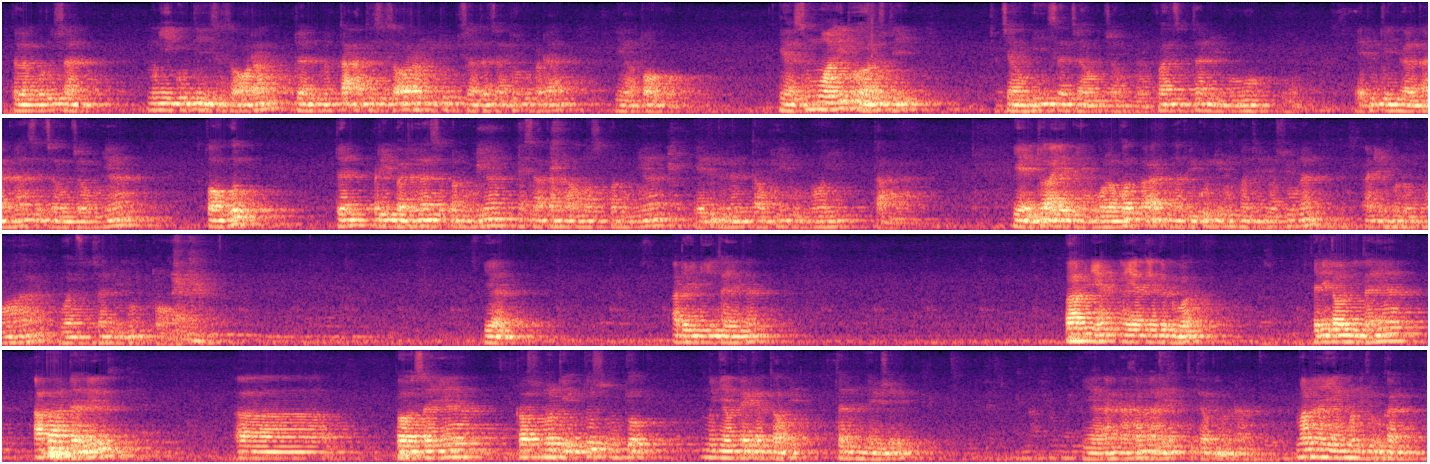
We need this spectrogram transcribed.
dalam urusan mengikuti seseorang dan mentaati seseorang itu bisa terjatuh kepada ya tokoh. Ya semua itu harus dijauhi sejauh-jauhnya. Fajitan ibu, ya. yaitu tinggalkanlah sejauh-jauhnya tohut dan beribadahlah sepenuhnya, esakanlah Allah sepenuhnya, yaitu dengan tauhidullah taala. Yaitu ayatnya, walaupun ba'atsna fi kulli ummatin rasulan an ibudullaha wa tajtanibut Ya. Ada yang ditanyakan? Paham ya ayat yang kedua? Jadi kalau ditanya apa dalil uh, bahwasanya Rasulullah diutus untuk menyampaikan tauhid dan menjadi syirik? Ya, An-Nahl ayat 36. Mana yang menunjukkan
